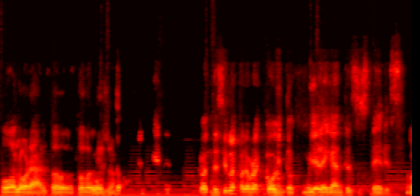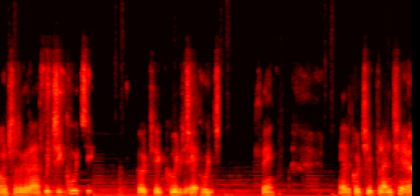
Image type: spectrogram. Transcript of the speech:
todo lo oral, todo, todo eso. Con decir la palabra coito, muy elegantes ustedes. Muchas gracias. Cuchi cuchi, Cuchi, cuchi. cuchi cuchi, Sí. El cuchiplancheo.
